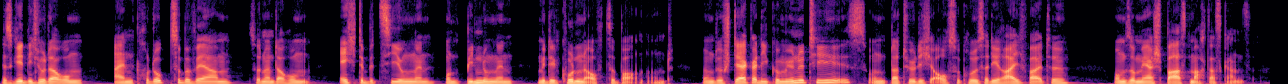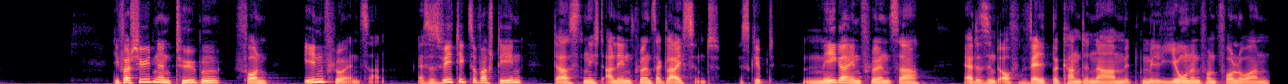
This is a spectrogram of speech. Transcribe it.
Es geht nicht nur darum, ein Produkt zu bewerben, sondern darum, echte Beziehungen und Bindungen mit den Kunden aufzubauen. Und umso stärker die Community ist und natürlich auch so größer die Reichweite, umso mehr Spaß macht das Ganze. Die verschiedenen Typen von Influencern. Es ist wichtig zu verstehen, dass nicht alle Influencer gleich sind. Es gibt Mega-Influencer, ja, das sind oft weltbekannte Namen mit Millionen von Followern.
